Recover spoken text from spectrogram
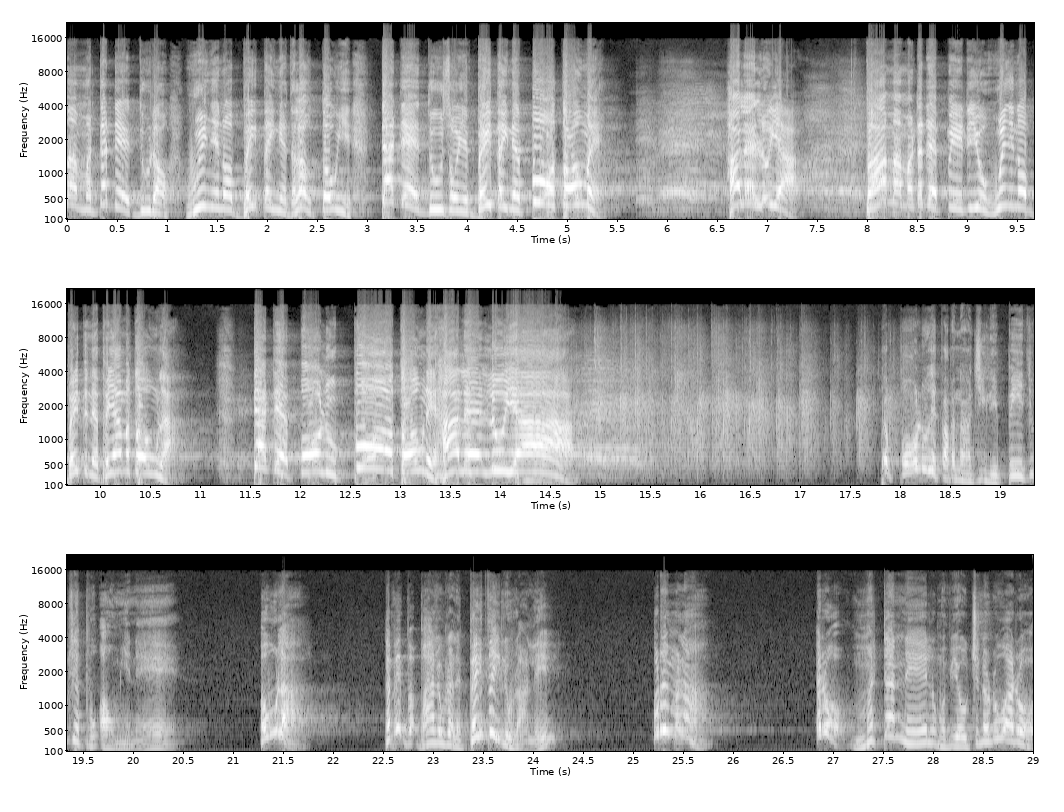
မှမတတ်တဲ့သူတောင်ဝိညာဉ်တော်ဗိတ်သိမ့်နဲ့ဒီလောက်သုံးရင်တတ်တဲ့သူဆိုရင်ဗိတ်သိမ့်နဲ့ပို့သုံးမယ်ဟာလေလုယာဘာမှမတတ်တဲ့ပေတရုဝိညာဉ်တော်ဗိတ်သိမ့်နဲ့ဖခင်မသုံးဘူးလားတတ်တဲ့ပေါလုပို့သုံးတယ်ဟာလေလုယာ ပေါလုရဲ့တပနာကြီးလေပေတုတဲ့ပို့အောင်မြင်တယ်ဟုတ်ဘူးလားဒါပေမဲ့ဘာလုပ်တာလဲဘိတ်သိမ့်လို့တာလေဟုတ်တယ်မလားအဲ့တော့မတက်နဲ့လို့မပြောကျွန်တော်တို့ကတော့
